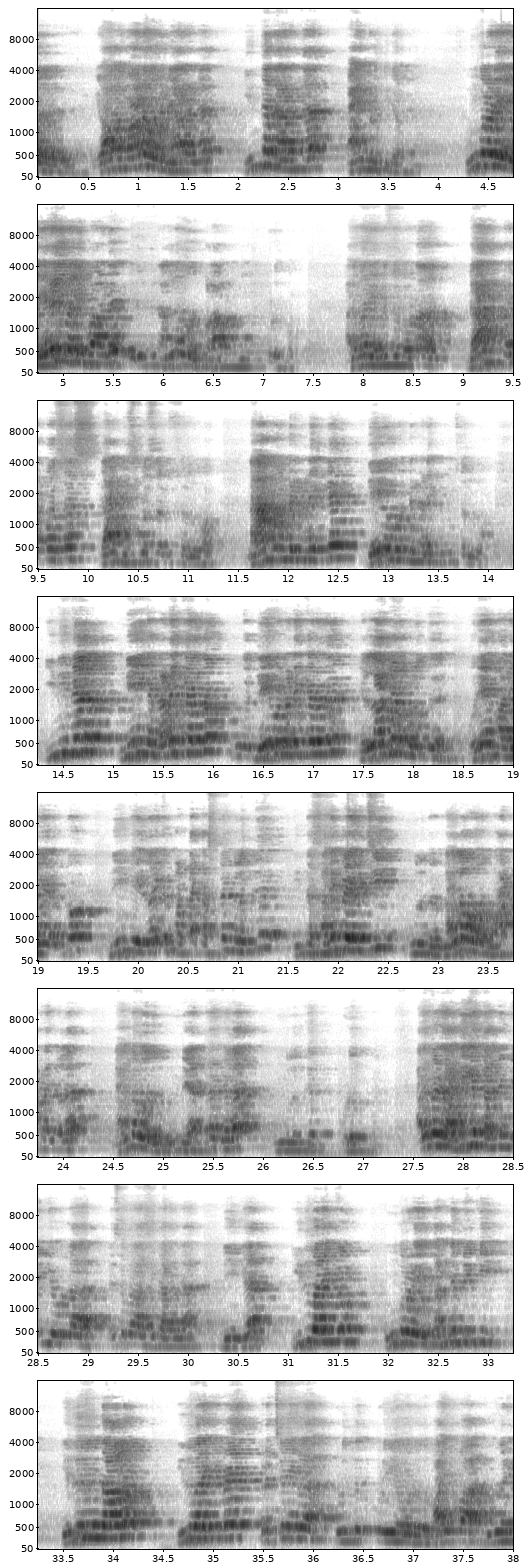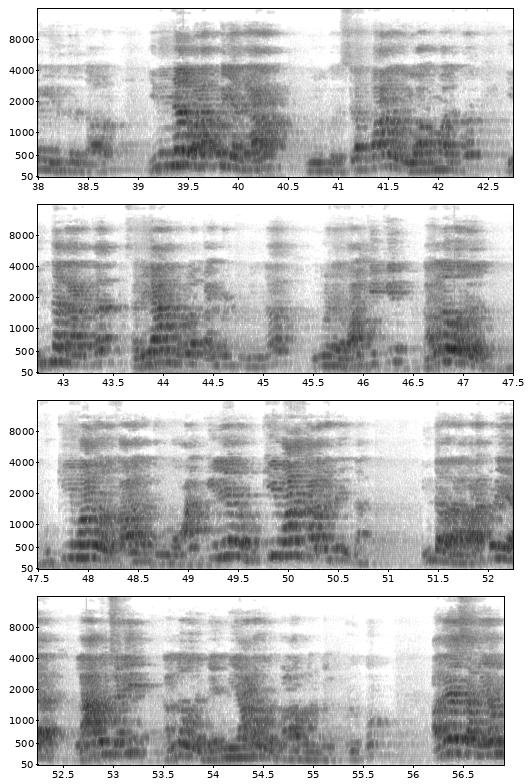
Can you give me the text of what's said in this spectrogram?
யோகமான ஒரு நேரங்க. இந்த நேரத்தை பயன்படுத்திக்கோங்க. உங்களுடைய இறை வழிபாடு இதுக்கு நல்ல ஒரு பலாபமும் கொடுக்கும். அது மாதிரி என்ன சொல்லுவோம்னா மேன் ப்ரப்போசஸ் காட் டிஸ்போசல் சொல்லுவோம். நாம் ஒன்று நினைக்க தெய்வம் ஒன்று நினைக்கணும்னு சொல்லுவோம். இனிமேல் நீங்க நினைக்கிறதும் உங்க தெய்வம் நினைக்கிறது எல்லாமே உங்களுக்கு மாதிரியே இருக்கும் நீங்க இது வரைக்கும் பட்ட கஷ்டங்களுக்கு இந்த சனி பயிற்சி உங்களுக்கு நல்ல ஒரு மாற்றங்களை நல்ல ஒரு முன்னேற்றங்களை உங்களுக்கு கொடுக்கும். அதே மாதிரி அதிக தன்னம்பிக்கை உள்ள ரிஷபராசிக்காரங்க நீங்க இதுவரைக்கும் உங்களுடைய தன்னம்பிக்கை எது இருந்தாலும் இதுவரைக்குமே பிரச்சனைகளை கொடுக்கக்கூடிய ஒரு வாய்ப்பா இதுவரைக்கும் இருந்திருந்தாலும் இனிமேல் வரக்கூடிய நேரம் உங்களுக்கு ஒரு சிறப்பான ஒரு யோகமா இருக்கும். இந்த நேரத்தை சரியான முறையில் பயன்படுத்தினீங்கன்னா உங்களுடைய வாழ்க்கைக்கு நல்ல ஒரு முக்கியமான ஒரு காலகட்டம். உங்க வாழ்க்கையிலே ஒரு முக்கியமான காலகட்டம் இருந்தாங்க இந்த வர- வரக்கூடிய லாபச்சனி நல்ல ஒரு மேன்மையான ஒரு பலாபலங்கள் கொடுக்கும். அதே சமயம்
